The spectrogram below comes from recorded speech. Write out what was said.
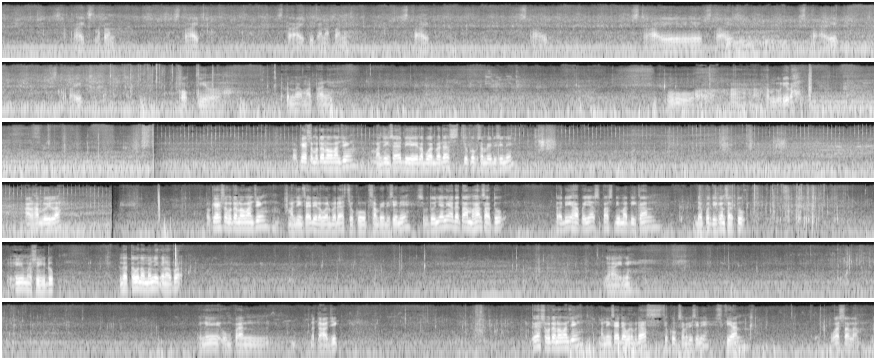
strike semeton strike. Strike ikan apa nih? Strike. Strike. Strike strike. Strike. Strike. Kokil kena matanya. Uh alhamdulillah Oke, semeton mancing. Mancing saya di Labuan Badas cukup sampai di sini. Alhamdulillah. Oke, semeton mancing. Mancing saya di Labuan Badas cukup sampai di sini. Sebetulnya ini ada tambahan satu. Tadi HP-nya pas dimatikan dapat ikan satu. Ini masih hidup. Tidak tahu namanya kenapa. Nah ini. Ini umpan metalgic Oke sobat mancing Mancing saya daun pedas Cukup sampai di sini. Sekian. Wassalam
